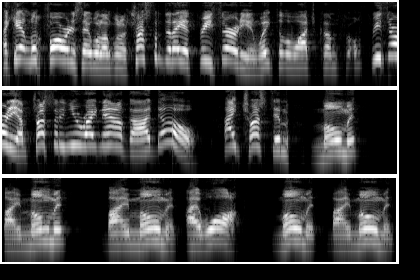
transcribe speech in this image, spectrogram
I can't look forward and say, "Well, I'm going to trust him today at 3:30 and wait till the watch comes. Oh, 3:30, I'm trusting in you right now, God." No. I trust him moment by moment by moment. I walk moment by moment,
